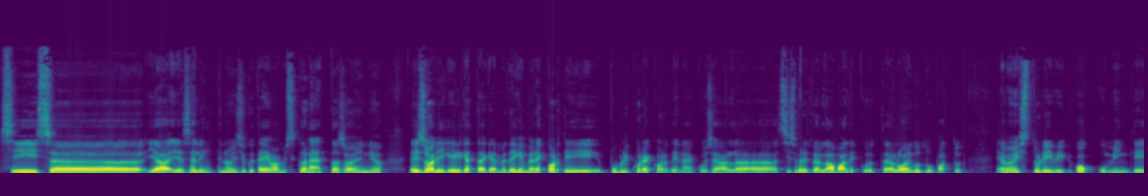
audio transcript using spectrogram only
siis äh, ja, ja see LinkedIn oli niisugune teema, mis kõnetas, on ju, ja siis oligi ilgelt äge, me tegime rekordi, publiku rekordi nagu seal, äh, siis olid veel avalikud loengud lubatud ja meist tuli kokku mingi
